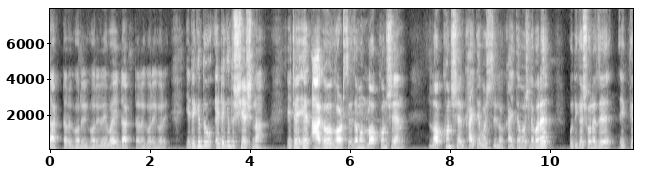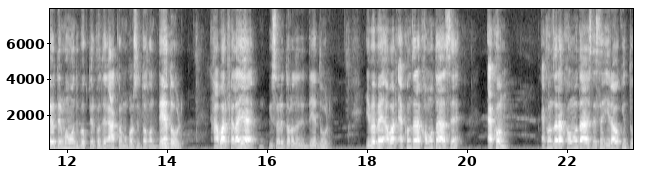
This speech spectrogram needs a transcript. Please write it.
ডাক্তার ঘরে ঘরে রে ভাই ডাক্তারের ঘরে ঘরে। এটা কিন্তু এটা কিন্তু শেষ না। এটা এর আগেও ঘটছে। যেমন লক্ষণ সেন লক্ষণ সেন খাইতে বসছিল। খাইতে বসলে পরে ওদিকে শোনে যে ইখতিয়ারুদ্দিন মোহাম্মদ বক্তের খোঁজ আক্রমণ করছে, তখন দে দৌড়। খাবার ফেলাইয়া পিছনের দরজা দে দৌড়। এভাবে আবার এখন যারা ক্ষমতা আছে, এখন এখন যারা ক্ষমতা আসতেছে, এরাও কিন্তু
